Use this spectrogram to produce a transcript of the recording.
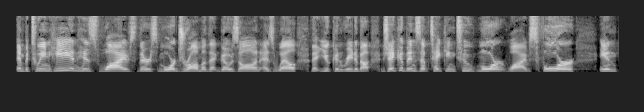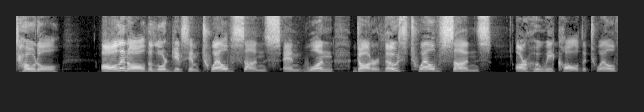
and between he and his wives, there's more drama that goes on as well that you can read about. Jacob ends up taking two more wives, four in total. All in all, the Lord gives him 12 sons and one daughter. Those 12 sons are who we call the 12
